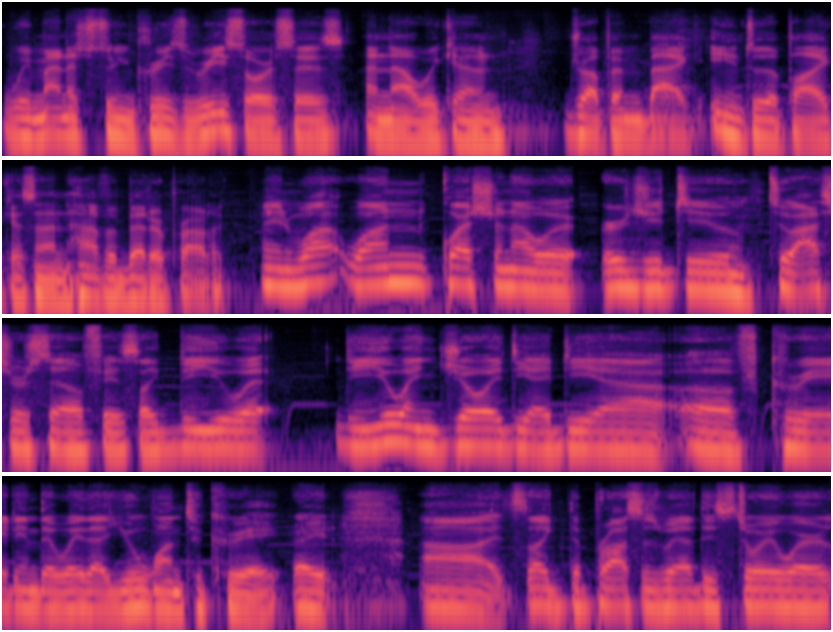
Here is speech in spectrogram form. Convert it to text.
we managed to increase resources and now we can drop them back into the podcast and have a better product. And what one question I would urge you to to ask yourself is like, do you do you enjoy the idea of creating the way that you want to create? Right? Uh, it's like the process. We have this story where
